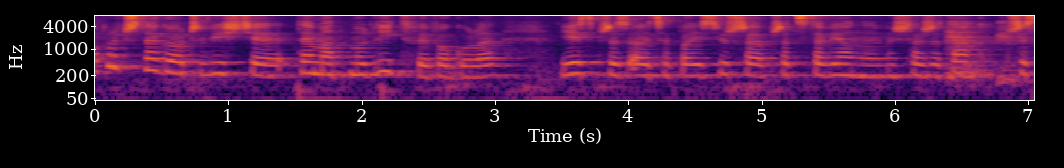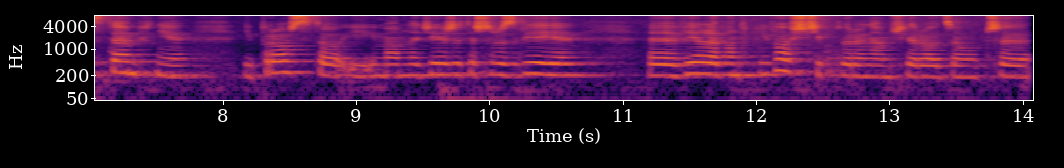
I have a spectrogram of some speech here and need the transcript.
Oprócz tego oczywiście temat modlitwy w ogóle jest przez ojca Pajsiusza przedstawiony, myślę, że tak przystępnie i prosto i, i mam nadzieję, że też rozwieje E, wiele wątpliwości, które nam się rodzą, czy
